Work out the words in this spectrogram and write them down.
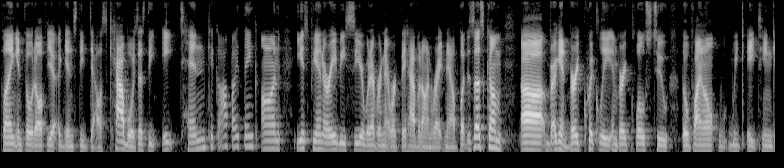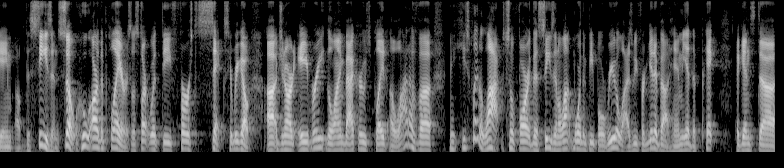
playing in Philadelphia against the Dallas Cowboys. That's the 8-10 kickoff, I think, on ESPN or ABC or whatever network they have it on right now. But this does come, uh, again, very quickly and very close to the final Week 18 game of the season. So, who are the players? Let's start with the first six. Here we go. Uh, Genard Avery, the linebacker who's played a lot of, uh, he's played a lot so far this season, a lot more than people realize. We forget about him. He had the pick against uh,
